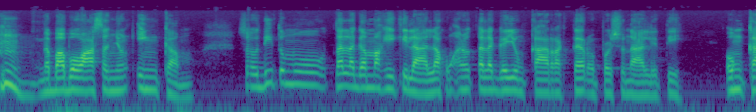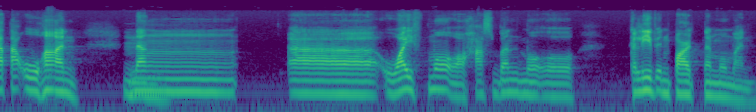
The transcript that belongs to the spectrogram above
nababawasan yung income. So dito mo talaga makikilala kung ano talaga yung character o personality o katauhan ng ah, wife mo o husband mo o ka-live-in partner mo man.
